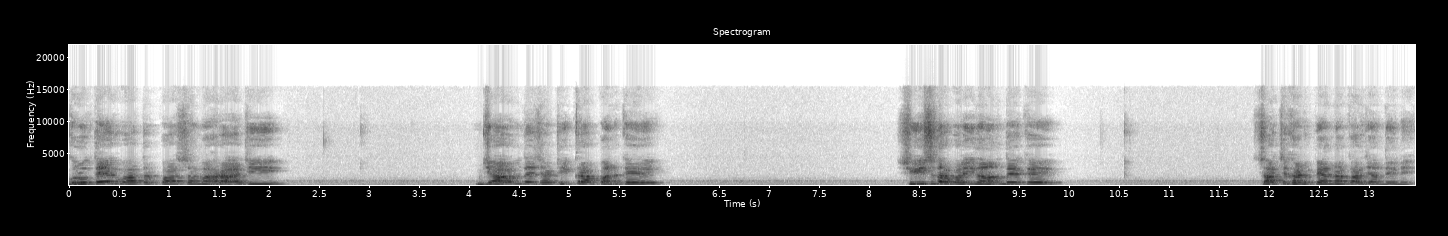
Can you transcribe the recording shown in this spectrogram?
ਗੁਰੂ ਤੇਗ ਬਹਾਦਰ ਪਾਤਸ਼ਾਹ ਮਹਾਰਾਜ ਜੀ ਜ਼ਾਲਮ ਦੇ ਸਿਰ ਠੀਕਰਾ ਭੰਨ ਕੇ, ਸ਼ੀਸ਼ ਦਾ ਬਲੀਦਾਨ ਦੇ ਕੇ ਸੱਚਖੰਡ ਪਿਆਨਾ ਕਰ ਜਾਂਦੇ ਨੇ।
